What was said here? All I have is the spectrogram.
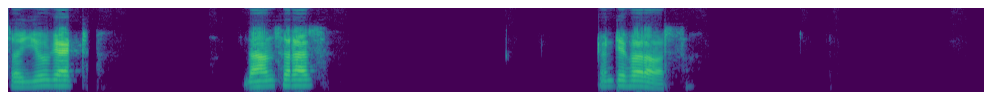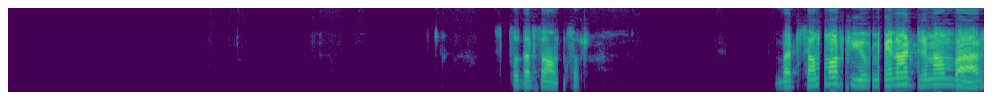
So you get the answer as 24 hours. So that's the answer. But some of you may not remember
